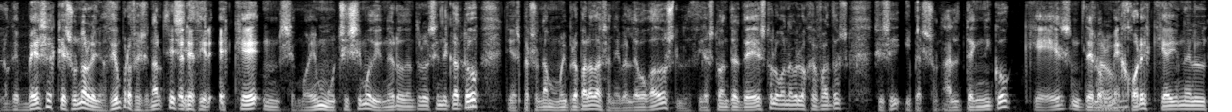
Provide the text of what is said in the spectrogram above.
Lo que ves es que es una organización profesional. es decir, es que mm, se mueve muchísimo dinero dentro del sindicato, tienes personas muy preparadas a nivel de abogados, lo decías tú antes de esto, lo van a ver los jefazos, sí, sí, y personal técnico que es de los mejores que hay en el...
